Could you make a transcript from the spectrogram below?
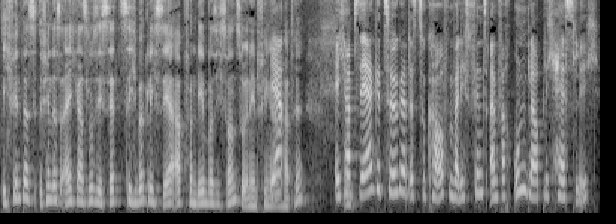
Ich finde das, find das eigentlich ganz lustig. Es setzt sich wirklich sehr ab von dem, was ich sonst so in den Fingern Ja. hatte. Ich habe sehr gezögert, es zu kaufen, weil ich finde es einfach unglaublich hässlich.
